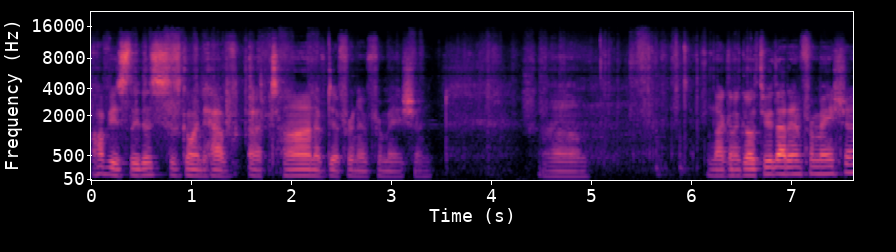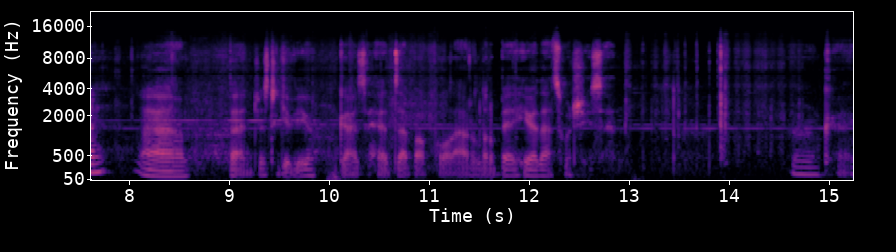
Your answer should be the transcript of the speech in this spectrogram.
obviously this is going to have a ton of different information. Um, I'm not going to go through that information, uh, but just to give you guys a heads up, I'll pull out a little bit here. That's what she said. Okay.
